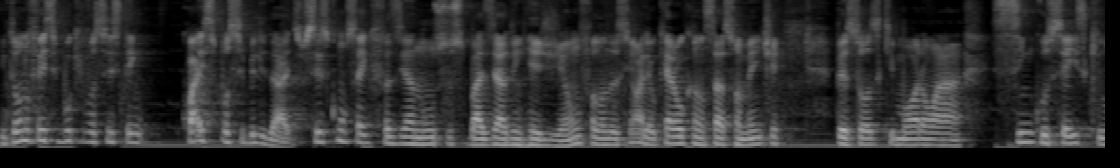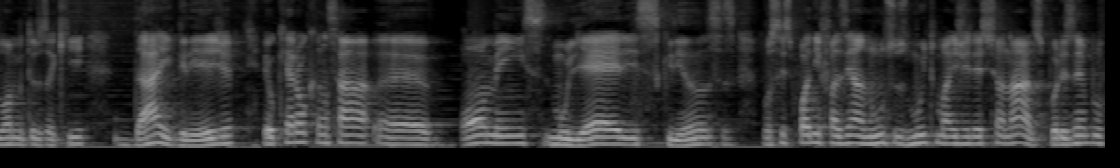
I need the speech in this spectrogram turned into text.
Então no Facebook vocês têm quais possibilidades? Vocês conseguem fazer anúncios baseado em região, falando assim, olha, eu quero alcançar somente pessoas que moram a 5, 6 quilômetros aqui da igreja. Eu quero alcançar é, homens, mulheres, crianças. Vocês podem fazer anúncios muito mais direcionados. Por exemplo,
